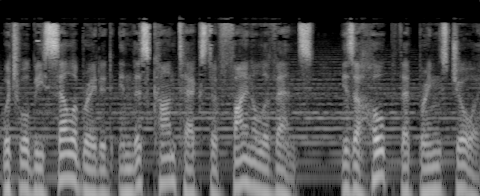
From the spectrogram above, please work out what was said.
which will be celebrated in this context of final events, is a hope that brings joy.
